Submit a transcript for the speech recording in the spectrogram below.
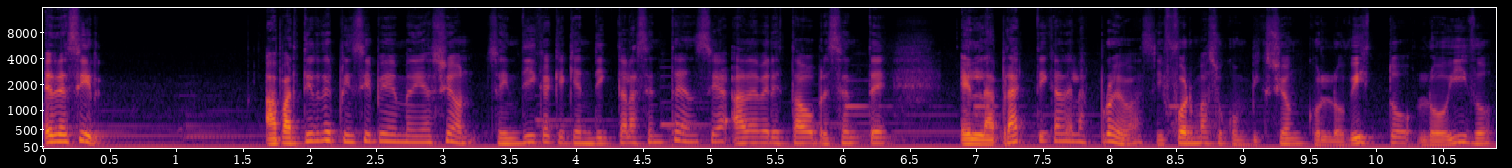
Es decir, a partir del principio de inmediación se indica que quien dicta la sentencia ha de haber estado presente en la práctica de las pruebas y forma su convicción con lo visto, lo oído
